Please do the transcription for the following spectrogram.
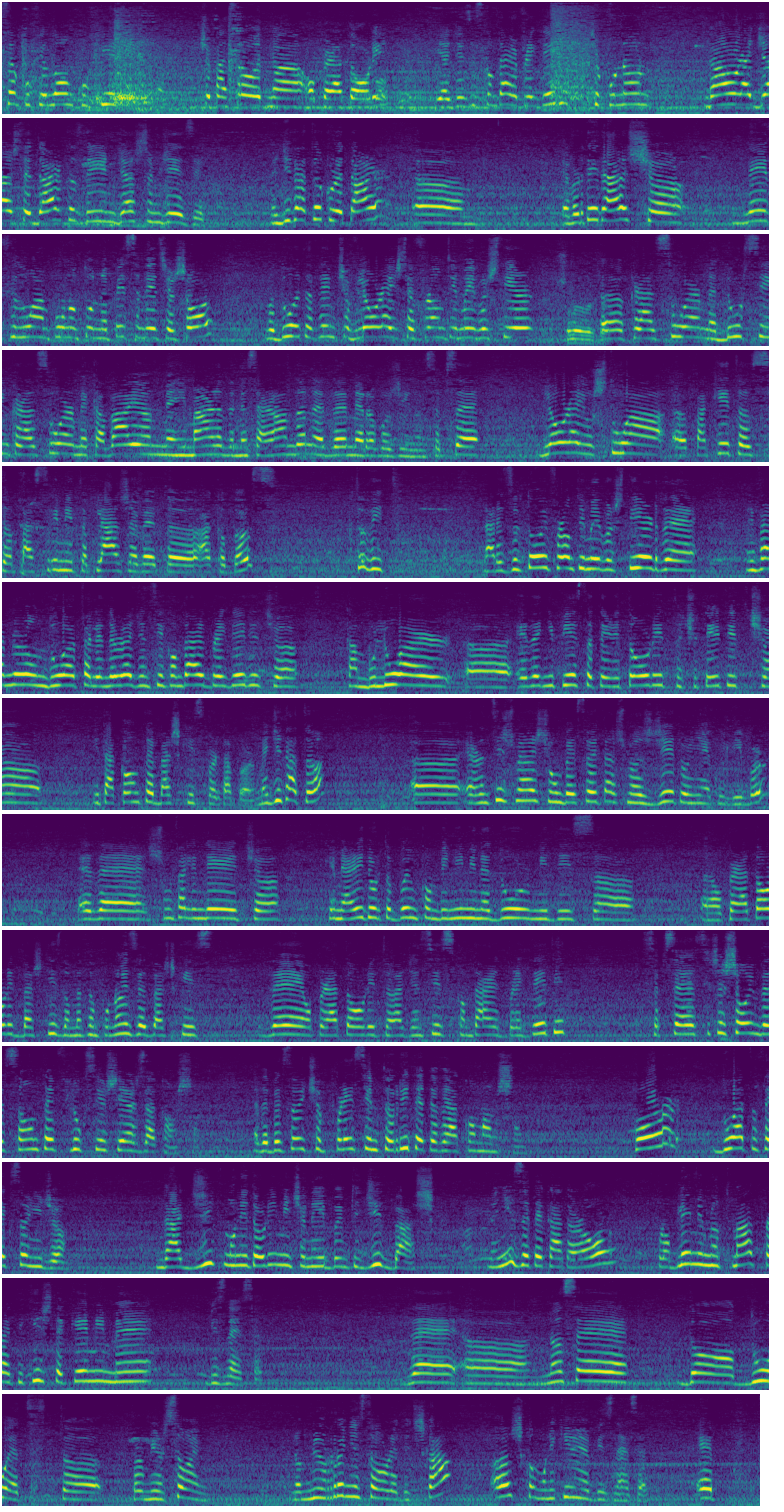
pjesën ku fillon kufiri që pastrohet nga operatori i Agjencisë Kombëtare të Bregdetit që punon nga ora 6 e darkës deri në 6 të mëngjesit. Megjithatë kryetar, ë e vërteta është që ne filluam punën këtu në 15 qershor, Më duhet të them që Vlora ishte fronti më i vështirë. Shumë e vërtetë. Krahasuar me Durrësin, krahasuar me Kavajën, me Himarën dhe me Sarandën edhe me Rrogozhinën, sepse Vlora iu shtua paketës së pastrimit të plazheve të AKB-së këtë vit. Na rezultoi fronti më i vështirë dhe në një farë mënyrë unë dua të falenderoj Agjencinë Kombëtare të Bregdetit që ka mbuluar edhe një pjesë të territorit të qytetit që i takonte bashkisë për ta bërë. Megjithatë, e rëndësishme është që unë besoj tashmë është gjetur një ekuilibër. Edhe shumë faleminderit që kemi arritur të bëjmë kombinimin e duhur midis operatorit të bashkisë, domethënë punonjësve të bashkisë dhe operatorit të Agjencisë Kombëtare të Bregdetit, sepse siç e shohim dhe sonte, fluksi është i jashtëzakonshëm. Edhe besoj që presim të rritet edhe akoma më shumë. Por, dua të theksoj një gjë. Nga gjithë monitorimi që ne i bëjmë të gjithë bashkë, në njëzet e katër orë, problemin më të madh praktikisht e kemi me bizneset. Dhe nëse do duhet të përmirësojmë në mënyrë rrënjësore diçka, është komunikimi me bizneset. E,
